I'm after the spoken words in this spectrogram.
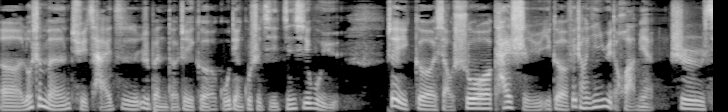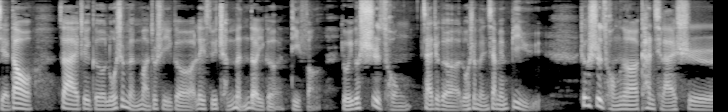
呃，《罗生门》取材自日本的这个古典故事集《今昔物语》。这个小说开始于一个非常阴郁的画面，是写到在这个罗生门嘛，就是一个类似于城门的一个地方，有一个侍从在这个罗生门下面避雨。这个侍从呢，看起来是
